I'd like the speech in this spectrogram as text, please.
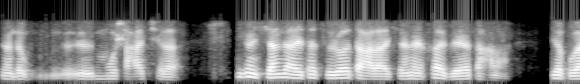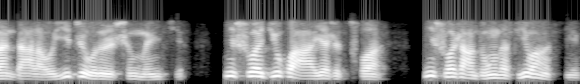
那都呃没啥气了。你看现在他岁数大了，现在孩子也大了，也不敢打了，我一直我都是生闷气，你说一句话也是错。你说上东，他非往西，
